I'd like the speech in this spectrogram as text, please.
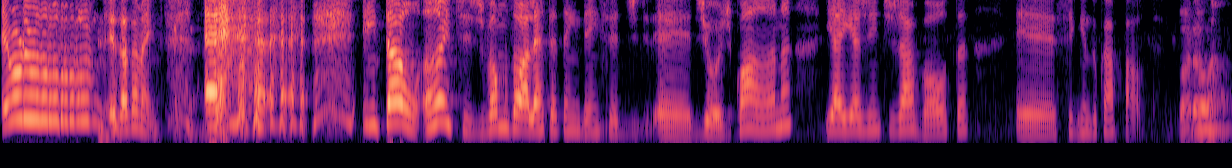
Exatamente. É... Então, antes, vamos ao alerta tendência de, é, de hoje com a Ana, e aí a gente já volta é, seguindo com a pauta. Bora lá.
